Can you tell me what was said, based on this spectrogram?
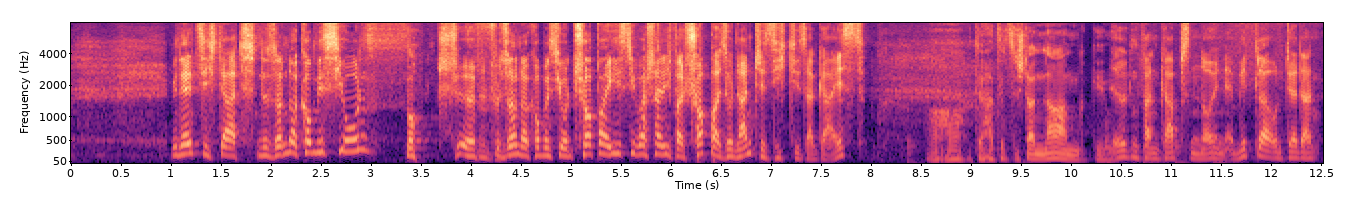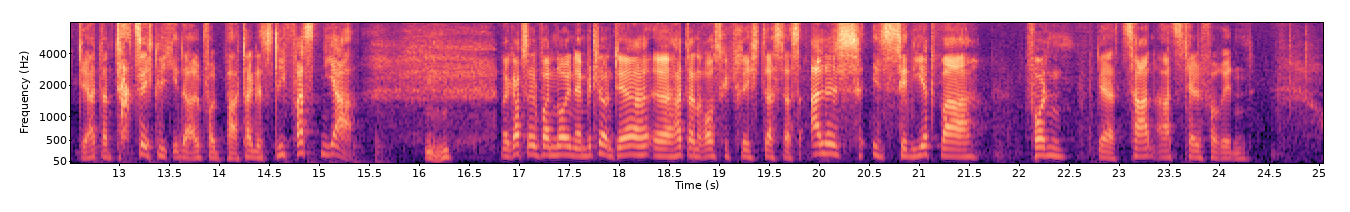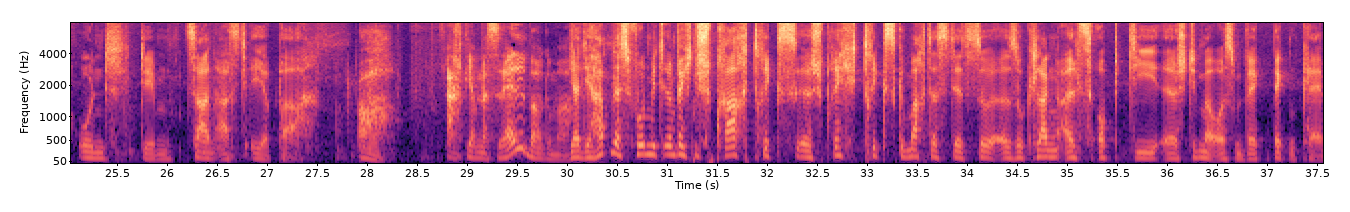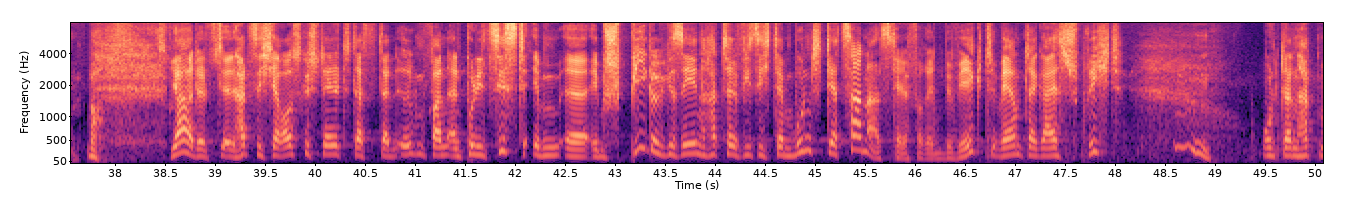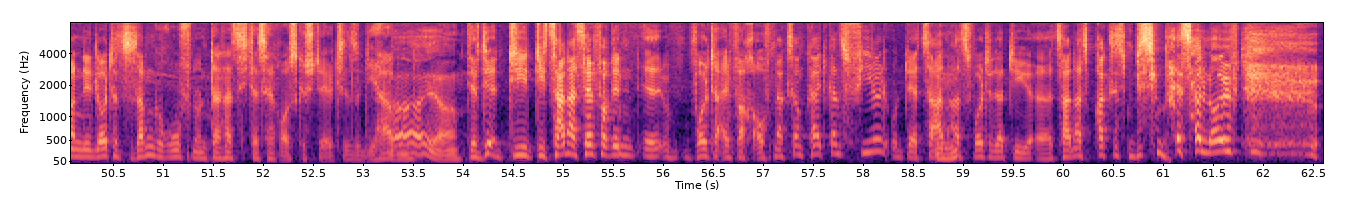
wie nennt sich das? Eine Sonderkommission. Oh. Äh, Sonderkommission Chopper hieß die wahrscheinlich, weil Chopper, so nannte sich dieser Geist. Aha, der hatte sich dann einen Namen gegeben. Irgendwann gab es einen neuen Ermittler und der, dann, der hat dann tatsächlich innerhalb von ein paar Tagen, das lief fast ein Jahr. Da gab es irgendwann einen neuen Ermittler und der äh, hat dann rausgekriegt, dass das alles inszeniert war von der Zahnarzthelferin und dem Zahnarzt-Ehepaar. Ach, die haben das selber gemacht. Ja, die haben das wohl mit irgendwelchen Sprachtricks, äh, Sprechtricks gemacht, dass das so, äh, so klang, als ob die äh, Stimme aus dem Be Becken käme. Ja, das hat sich herausgestellt, dass dann irgendwann ein Polizist im, äh, im Spiegel gesehen hatte, wie sich der Mund der Zahnarzthelferin bewegt, während der Geist spricht. Und dann hat man die Leute zusammengerufen und dann hat sich das herausgestellt. Also die haben. Ah, ja. Die, die, die Zahnarzthelferin äh, wollte einfach Aufmerksamkeit ganz viel und der Zahnarzt wollte, dass die äh, Zahnarztpraxis ein bisschen besser läuft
